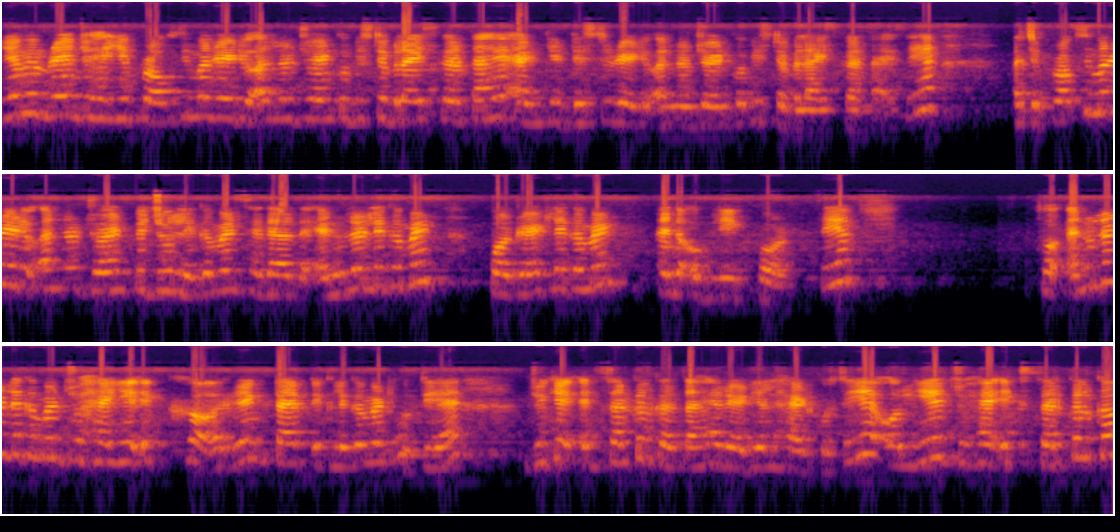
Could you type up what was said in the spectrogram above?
ये मेम्ब्रेन जो है, ये प्रॉक्सिमल रेडियो अल्नर जॉइंट को भी स्टेबलाइज करता है एंड ये डिस्टल रेडियो अल्नर जॉइंट को भी स्टेबलाइज करता है, सही है? अच्छा प्रॉक्सिमल रेडियो अल्नर जॉइंट पे जो लिगामेंट्स है they are the annular ligament quadrate ligament and the oblique cord सही है? तो एनुलर लिगामेंट जो है, ये एक रिंग टाइप एक लिगामेंट होती है, जो कि सर्कल करता है रेडियल हेड को, सही है? और ये जो है, एक सर्कल का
